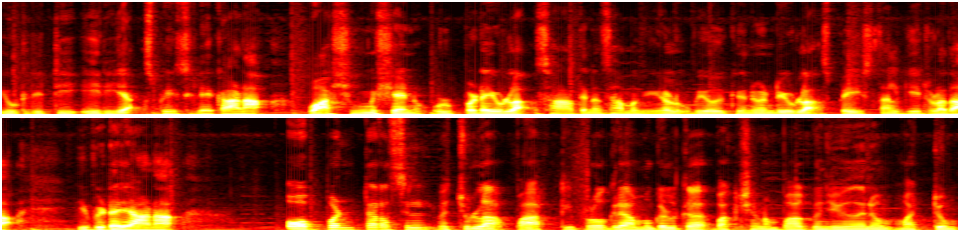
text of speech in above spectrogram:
യൂട്ടിലിറ്റി ഏരിയ സ്പേസിലേക്കാണ്. വാഷിംഗ് മെഷീൻ ഉൾപ്പെടെയുള്ള സാധന സാമഗ്രികൾ ഉപയോഗിക്കുന്നതിന് വേണ്ടിയുള്ള സ്പേസ് നൽകിയിട്ടുള്ളത് ഇവിടെയാണ്. ഓപ്പൺ ടെറസിൽ വെച്ചുള്ള പാർട്ടി പ്രോഗ്രാമുകൾക്ക് ഭക്ഷണം പാകം ചെയ്യുന്നതിനും മറ്റും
